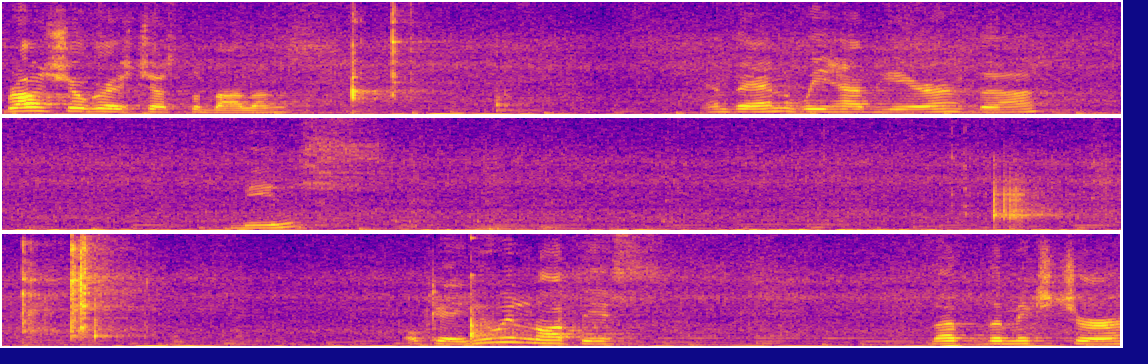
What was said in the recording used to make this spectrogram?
Brown sugar is just to balance. And then we have here the beans. Okay, you will notice that the mixture,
